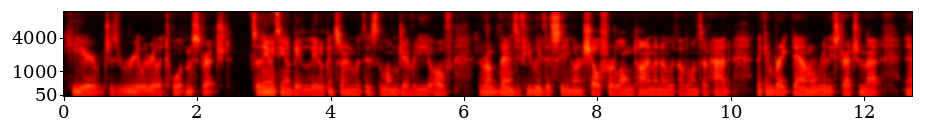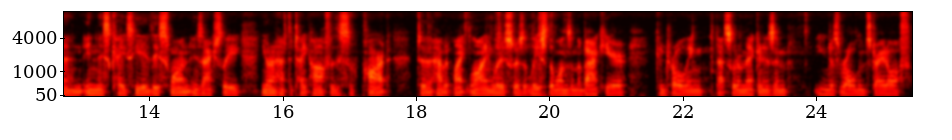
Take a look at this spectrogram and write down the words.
here, which is really, really taut and stretched. So the only thing I'd be a little concerned with is the longevity of the rubber bands. If you leave this sitting on a shelf for a long time, I know with other ones I've had, they can break down or really stretch in that. And in this case here, this one is actually, you're to have to take half of this apart to have it like lying loose, whereas at least the ones in the back here controlling that sort of mechanism, you can just roll them straight off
